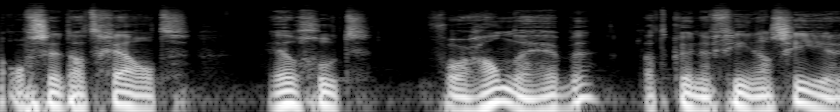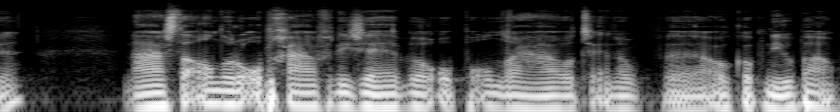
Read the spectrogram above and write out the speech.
of ze dat geld heel goed voorhanden hebben, dat kunnen financieren. Naast de andere opgaven die ze hebben op onderhoud en op, eh, ook op nieuwbouw.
